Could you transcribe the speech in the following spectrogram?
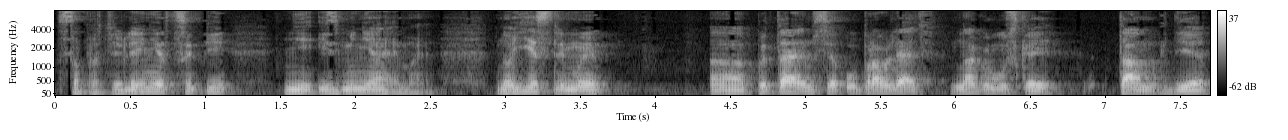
сопротивление в цепи неизменяемое. Но если мы э, пытаемся управлять нагрузкой там, где,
